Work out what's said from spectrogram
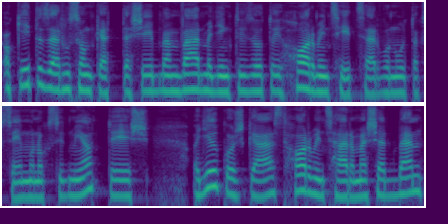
A 2022-es évben Vármegyénk tűzoltói 37-szer vonultak szénmonoxid miatt, és a gyilkos gázt 33 esetben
